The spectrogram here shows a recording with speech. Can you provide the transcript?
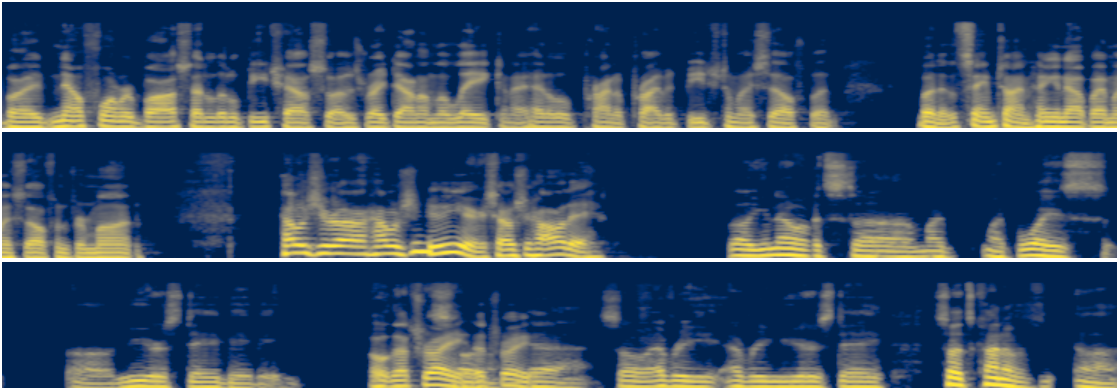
my now former boss had a little beach house, so I was right down on the lake, and I had a little kind of private beach to myself. But but at the same time, hanging out by myself in Vermont. How was your uh, How was your New Year's? How was your holiday? Well, you know, it's uh my my boy's uh New Year's Day baby. Oh, that's right. that's So, right. Yeah. So every every New Year's Day, so it's kind of uh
